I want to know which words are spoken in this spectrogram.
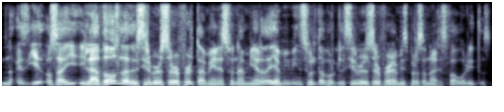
No, es- y- o sea, y y la 2, la del Silver Surfer, también es una mierda y a mí me insulta porque el Silver Surfer era de mis personajes favoritos.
